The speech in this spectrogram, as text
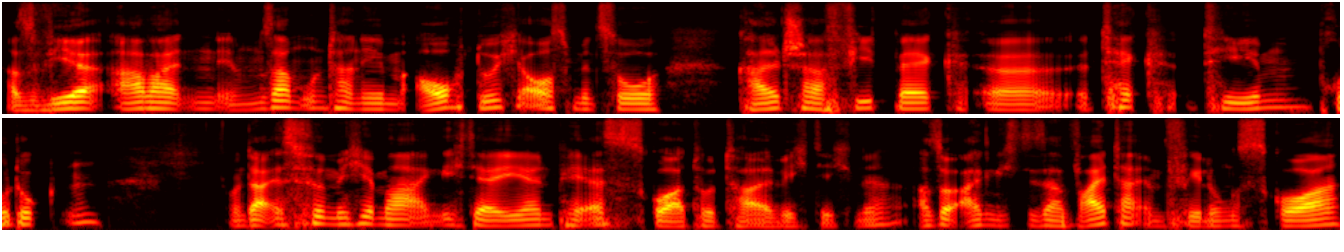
Also wir arbeiten in unserem Unternehmen auch durchaus mit so Culture, Feedback, äh, Tech-Themen, Produkten. Und da ist für mich immer eigentlich der ENPS-Score total wichtig. Ne? Also eigentlich dieser Weiterempfehlungsscore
